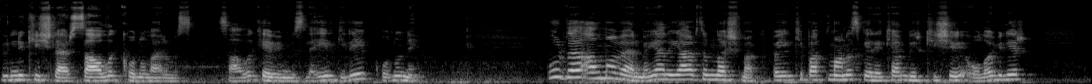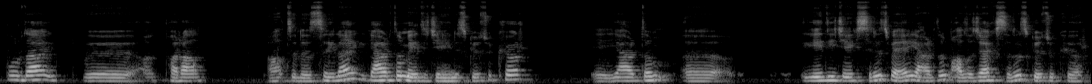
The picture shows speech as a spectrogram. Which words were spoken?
günlük işler, sağlık konularımız. Sağlık evimizle ilgili konu ne? Burada alma verme yani yardımlaşmak. Belki bakmanız gereken bir kişi olabilir. Burada e, para altılısıyla yardım edeceğiniz gözüküyor. E, yardım e, yedeceksiniz ve yardım alacaksınız gözüküyor.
